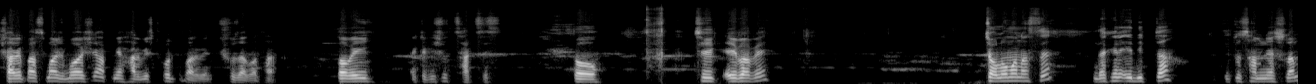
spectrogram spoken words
সাড়ে পাঁচ মাস বয়সে আপনি হারভেস্ট করতে পারবেন, সোজা কথা। তবেই একটা কিছু সাকসেস তো ঠিক এইভাবে চলমান আছে। দেখেন এই দিকটা, একটু সামনে আসলাম।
